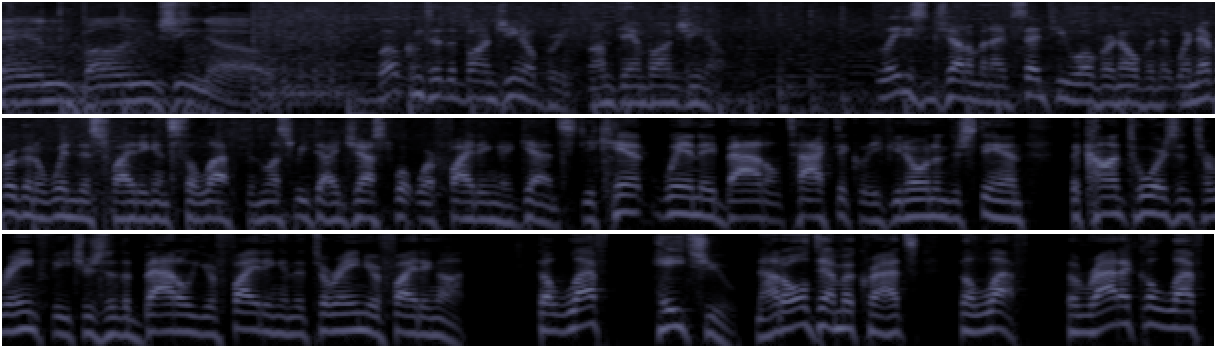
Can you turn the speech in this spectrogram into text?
Dan Bongino. Welcome to the Bongino Brief. I'm Dan Bongino. Ladies and gentlemen, I've said to you over and over that we're never going to win this fight against the left unless we digest what we're fighting against. You can't win a battle tactically if you don't understand the contours and terrain features of the battle you're fighting and the terrain you're fighting on. The left hates you. Not all Democrats, the left, the radical left,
